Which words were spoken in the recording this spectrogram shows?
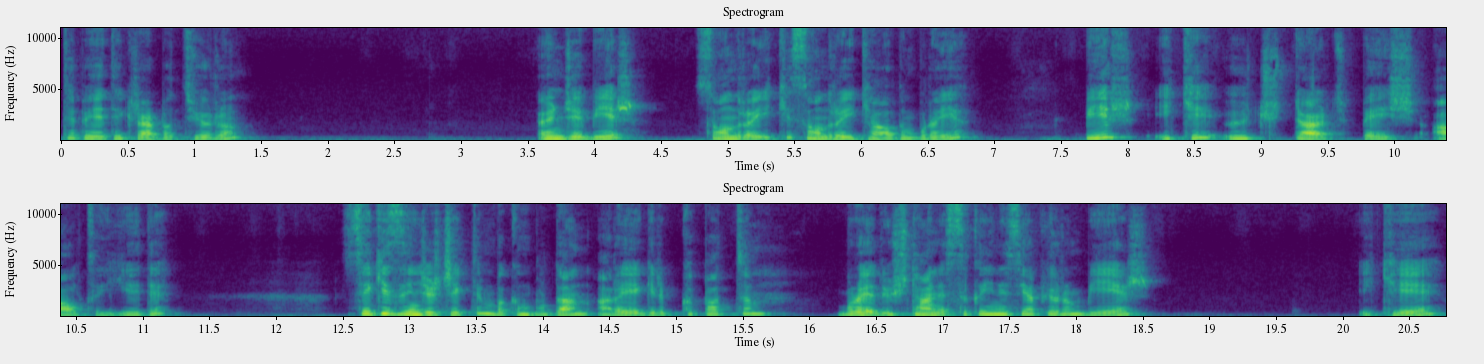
Tepeye tekrar batıyorum. Önce 1, sonra 2, sonra 2 aldım burayı. 1, 2, 3, 4, 5, 6, 7, 8 zincir çektim. Bakın buradan araya girip kapattım. Buraya da 3 tane sık iğnesi yapıyorum. 1, 2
